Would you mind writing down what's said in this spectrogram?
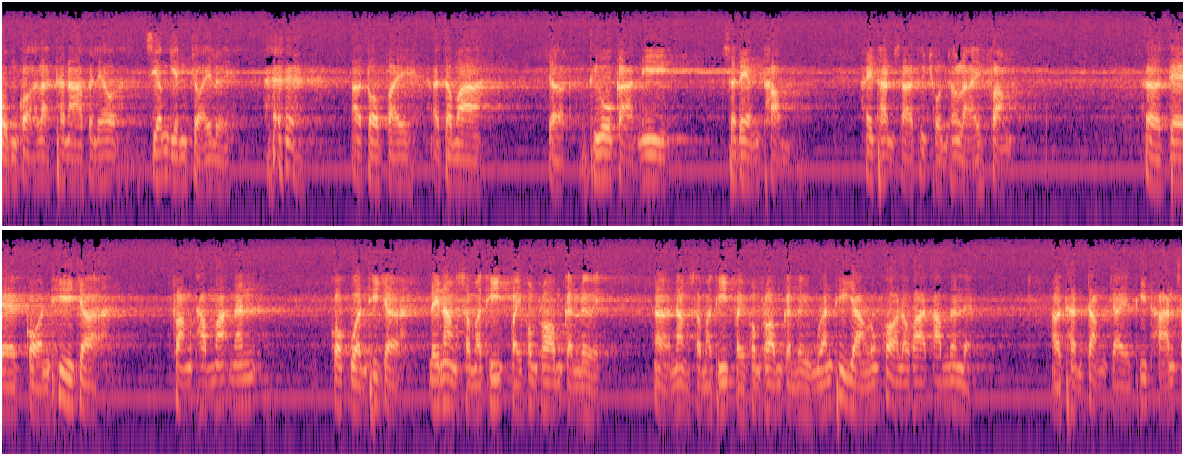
ผมก็อารัธนาไปแล้ว เสียงเย็นจ่อยเลยอาต่อไปอาตมาจะถือโอกาสนี้แสดงธรรม ให้ท่านสาธุชนทั้งหลายฟัง แต่ก่อนที่จะฟังธรรมะนั้น ก็ควรที่จะได้นั่งสมาธิไปพร้อม ๆกันเลยนั่งสมาธิไปพร้อม ๆ กันเลย เหมือนที่อย่างหลวงพ่อเราพาทำนั่นแหละ ท่านตั้งใจที่ฐานส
